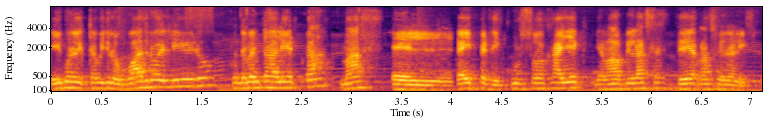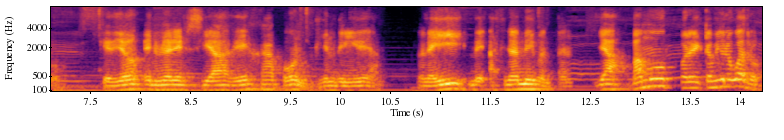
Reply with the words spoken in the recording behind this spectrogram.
Leímos el capítulo 4 del libro, Fundamento de la Libertad, más el paper discurso de Hayek llamado Clases de Racionalismo, que dio en una universidad de Japón, que yo no tenía idea. Lo leí, al final me di cuenta. Ya, vamos por el capítulo 4.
